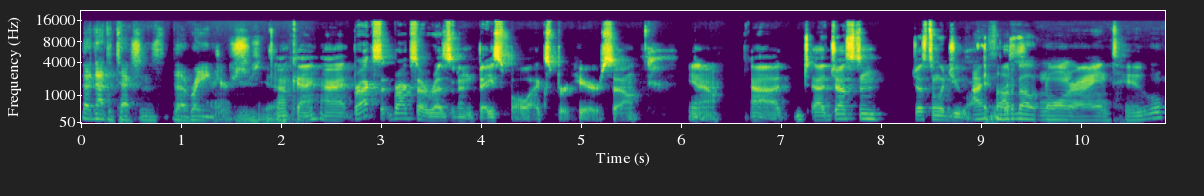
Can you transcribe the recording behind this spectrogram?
No, not the Texans, the Rangers. Yeah. Okay, all right. Brock's Brock's our resident baseball expert here, so you know. Uh, uh, Justin, Justin, would you? lock I thought with? about Nolan Ryan too,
